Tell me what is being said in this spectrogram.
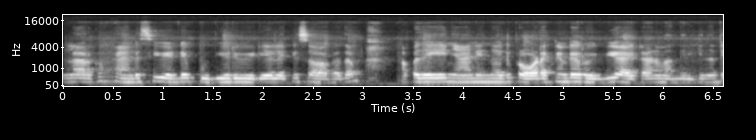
എല്ലാവർക്കും ഫാന്റസി വേണ്ടി പുതിയൊരു വീഡിയോയിലേക്ക് സ്വാഗതം. അപ്പോൾ ദേ ഞാൻ ഇന്നൊരു പ്രോഡക്റ്റിന്റെ റിവ്യൂ ആയിട്ടാണ് വന്നിരിക്കുന്നത്.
